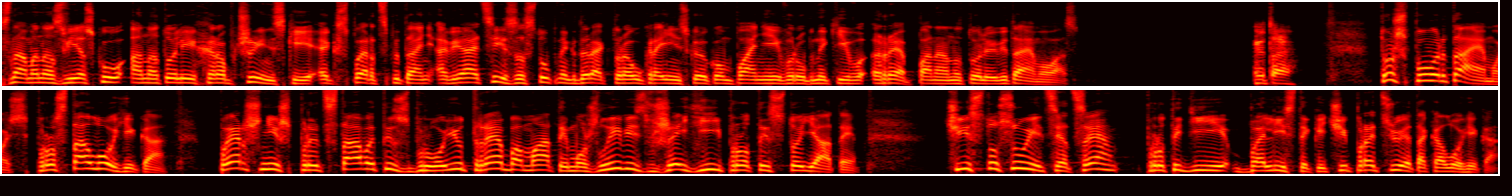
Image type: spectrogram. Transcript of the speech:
З нами на зв'язку Анатолій Храпчинський, експерт з питань авіації, заступник директора української компанії виробників РЕП. Пане Анатолію, вітаємо вас. Вітаю. Тож повертаємось. Проста логіка. Перш ніж представити зброю, треба мати можливість вже їй протистояти. Чи стосується це протидії балістики? Чи працює така логіка?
